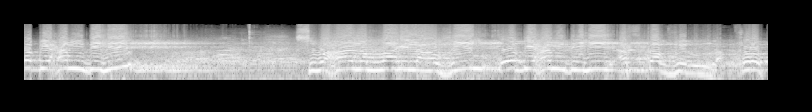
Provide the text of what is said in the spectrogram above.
ও বিহামদিহি সুবহান আল্লাহ আজিম ও বিহামদিহি আস্তাগফিরুল্লাহ। ফরক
